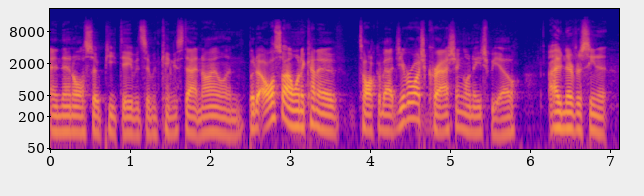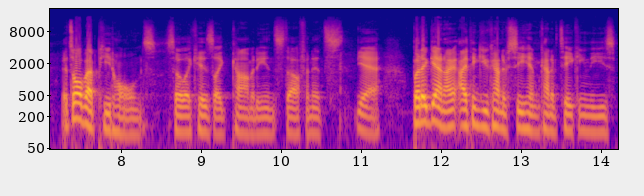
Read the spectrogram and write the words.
and then also Pete Davidson with King of Staten Island. But also, I want to kind of talk about do you ever watch Crashing on HBO? I've never seen it. It's all about Pete Holmes. So, like his like comedy and stuff. And it's, yeah. But again, I, I think you kind of see him kind of taking these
